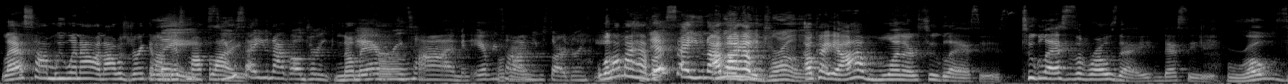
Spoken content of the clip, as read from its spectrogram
Last time we went out and I was drinking, I missed my flight. You say you're not gonna drink No, ma'am. every time, and every time you start drinking. well, I might have. Just a, say you're not I might have, drunk. Okay, yeah, I have one or two glasses. Two glasses of rose. That's it. Rose.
